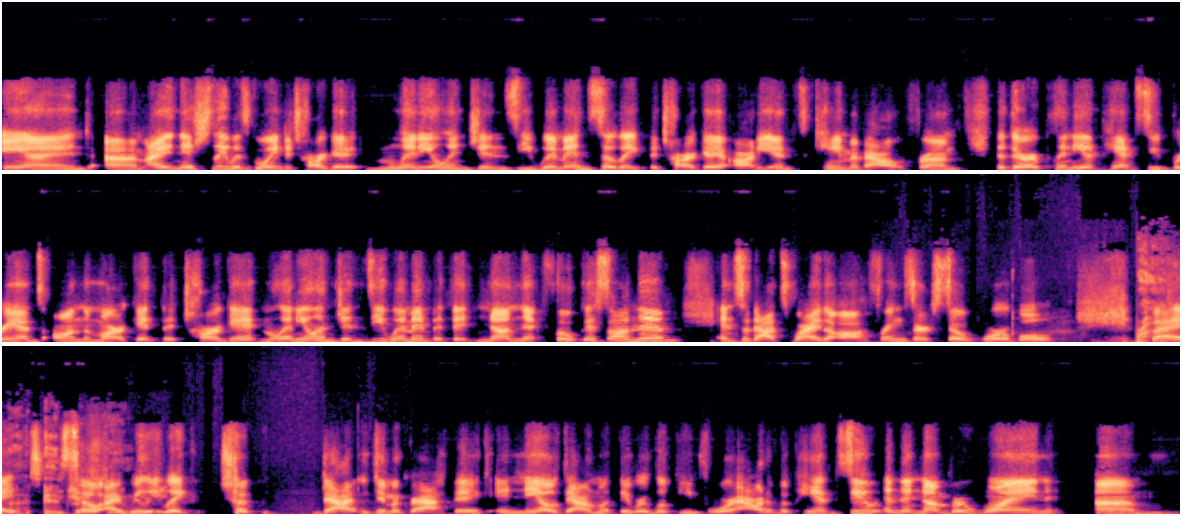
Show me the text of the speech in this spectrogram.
And um, I initially was going to target millennial and Gen Z women. So, like, the target audience came about from that there are plenty of pantsuit brands on the market that target millennial and Gen Z women, but that none that focus on them. And so that's why the offerings are so horrible. But so I really like took that demographic and nailed down what they were looking for out of a pantsuit. And the number one um,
